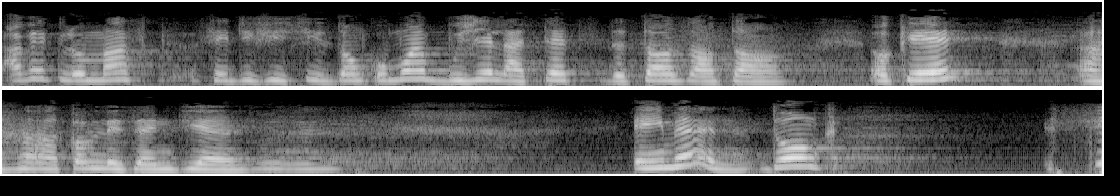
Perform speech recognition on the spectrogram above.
avec le masque, c'est difficile. Donc au moins bouger la tête de temps en temps. OK? Ah, ah, Comme les Indiens. Amen. Donc, si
